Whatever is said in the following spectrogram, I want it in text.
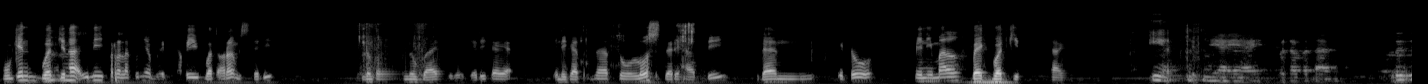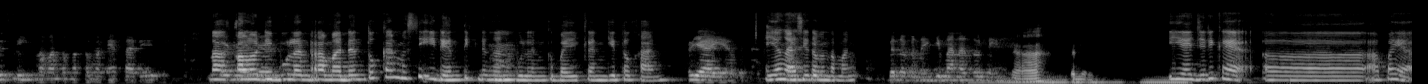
Mungkin buat kita ini perilakunya baik, tapi buat orang bisa jadi belum tentu baik gitu. Jadi kayak indikatornya tulus dari hati dan itu minimal baik buat kita. Iya, betul. Iya, iya, iya, benar-benar. Setuju sih sama teman-temannya tadi. Nah, okay, kalau okay. di bulan Ramadan tuh kan mesti identik dengan hmm. bulan kebaikan gitu kan? Iya, iya, benar. Iya nggak sih, teman-teman? Benar-benar. Gimana tuh nih? Ya, benar. Iya, jadi kayak uh, apa ya?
